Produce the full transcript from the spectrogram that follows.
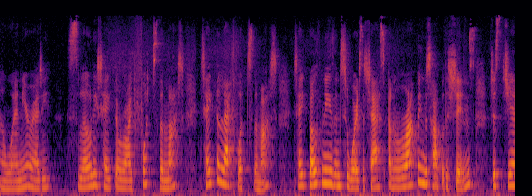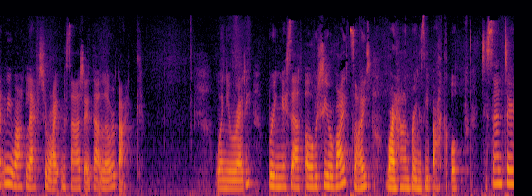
And when you're ready, slowly take the right foot to the mat, take the left foot to the mat, take both knees in towards the chest and wrapping the top of the shins, just gently rock left to right, massage out that lower back. When you're ready, bring yourself over to your right side, right hand brings you back up to center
